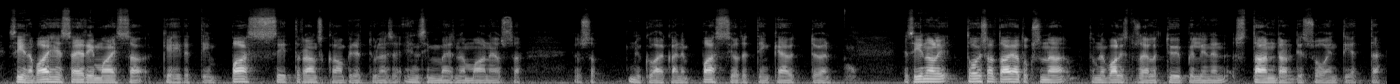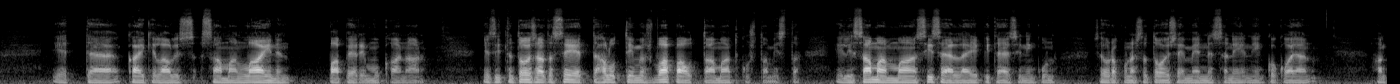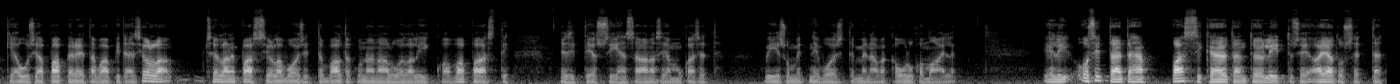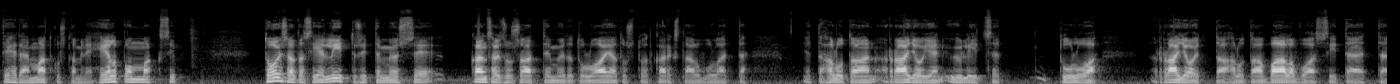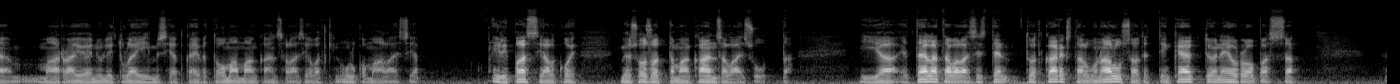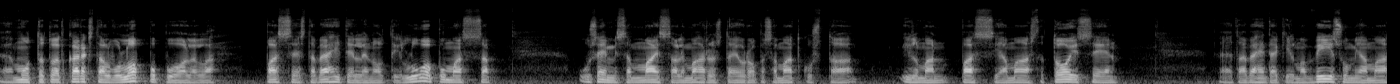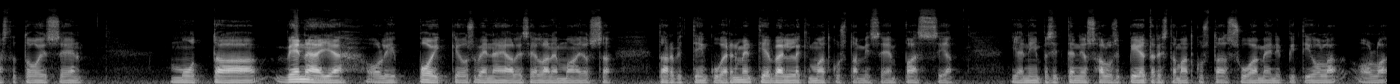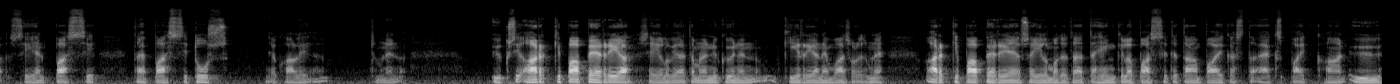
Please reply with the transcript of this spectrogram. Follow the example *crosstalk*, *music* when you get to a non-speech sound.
siinä vaiheessa eri maissa kehitettiin passit. Ranska on pidetty yleensä ensimmäisenä maana, jossa, jossa nykyaikainen passi otettiin käyttöön. Ja siinä oli toisaalta ajatuksena tämmöinen valistusajalle tyypillinen standardisointi, että, että kaikilla olisi samanlainen paperi mukanaan. Ja sitten toisaalta se, että haluttiin myös vapauttaa matkustamista. Eli saman maan sisällä ei pitäisi niin kuin seurakunnasta toiseen mennessä niin, niin koko ajan hankkia uusia papereita, vaan pitäisi olla sellainen passi, jolla voi sitten valtakunnan alueella liikkua vapaasti. Ja sitten jos siihen saa asianmukaiset viisumit, niin voi sitten mennä vaikka ulkomaille – Eli osittain tähän passikäytäntöön liittyy se ajatus, että tehdään matkustaminen helpommaksi. Toisaalta siihen liittyy sitten myös se kansallisuusaatteen myötä tullut ajatus 1800-luvulla, että, että halutaan rajojen ylitse tuloa rajoittaa, halutaan valvoa sitä, että maan rajojen yli tulee ihmisiä, jotka eivät ole oman maan kansalaisia, ovatkin ulkomaalaisia. Eli passi alkoi myös osoittamaan kansalaisuutta – ja, ja tällä tavalla se sitten 1800-luvun alussa otettiin käyttöön Euroopassa, mutta 1800-luvun loppupuolella passeista vähitellen oltiin luopumassa. Useimmissa maissa oli mahdollista Euroopassa matkustaa ilman passia maasta toiseen tai vähintäänkin ilman viisumia maasta toiseen. Mutta Venäjä oli poikkeus. Venäjä oli sellainen maa, jossa tarvittiin kuvernementtien välilläkin matkustamiseen passia – ja niinpä sitten, jos halusi Pietarista matkustaa Suomeen, niin piti olla, olla siihen passi tai passitus, joka oli semmoinen yksi arkkipaperia. Se ei ollut vielä tämmöinen nykyinen kirjainen, vaan se oli semmoinen arkkipaperia, jossa ilmoitetaan, että henkilö passitetaan paikasta X paikkaan Y.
